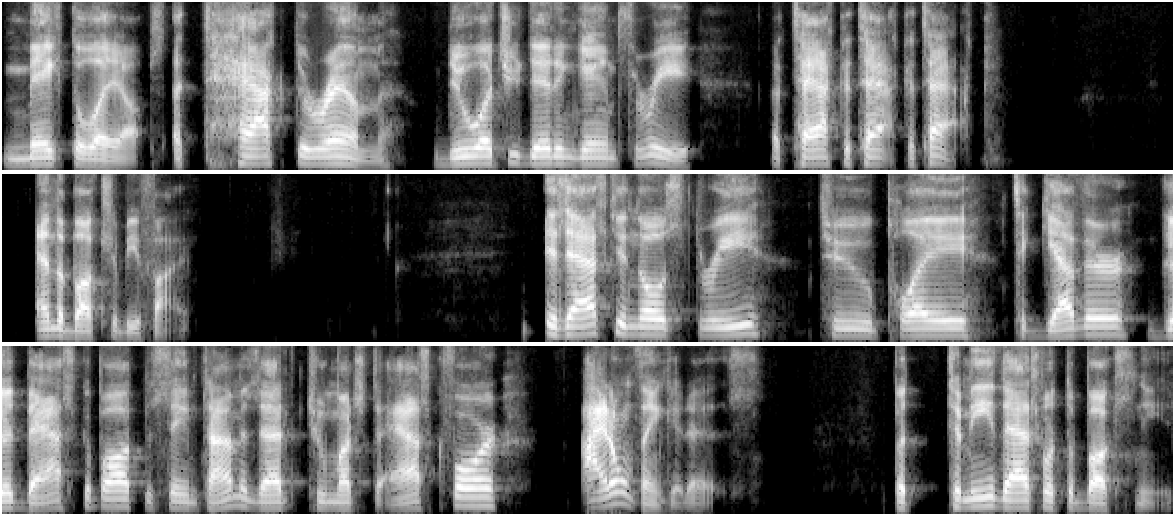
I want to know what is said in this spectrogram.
Make the layups, attack the rim, do what you did in game three attack, attack, attack. And the Bucks should be fine. Is asking those three to play together good basketball at the same time is that too much to ask for? I don't think it is. But to me that's what the Bucks need.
